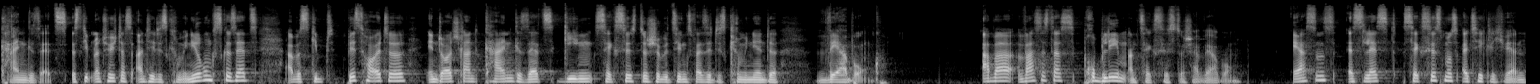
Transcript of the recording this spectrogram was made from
kein Gesetz. Es gibt natürlich das Antidiskriminierungsgesetz, aber es gibt bis heute in Deutschland kein Gesetz gegen sexistische bzw. diskriminierende Werbung. Aber was ist das Problem an sexistischer Werbung? Erstens, es lässt Sexismus alltäglich werden.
